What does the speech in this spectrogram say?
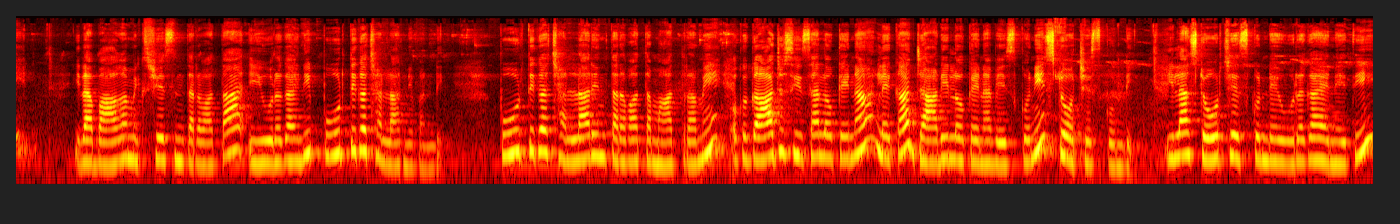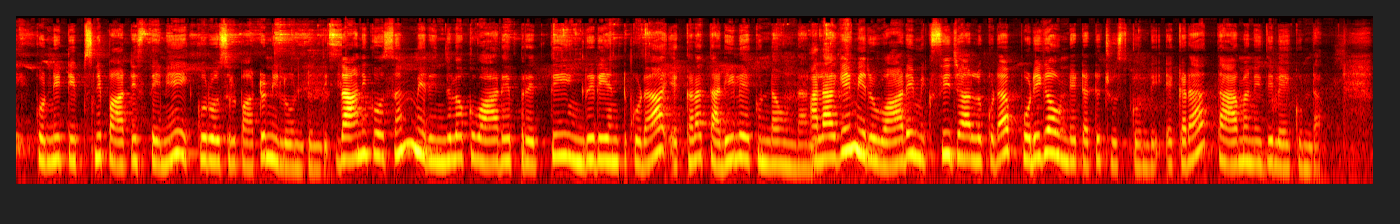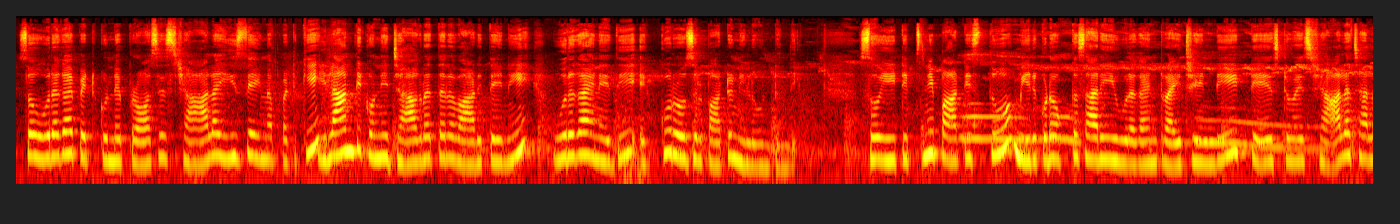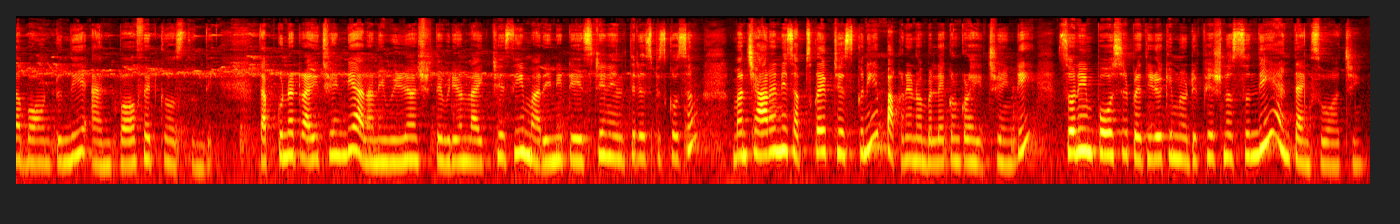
ఇలా బాగా మిక్స్ చేసిన తర్వాత ఈ ఊరగాయని పూర్తిగా చల్లారనివ్వండి. పూర్తిగా చల్లారిన తర్వాత మాత్రమే ఒక గాజు సీసాలోకైనా లేక జాడీలోకైనా వేసుకొని స్టోర్ చేసుకోండి. ఇలా స్టోర్ చేసుకునే ఊరగాయ అనేది కొన్ని టిప్స్ని పాటిస్తేనే ఎక్కువ రోజుల పాటు నిలువ ఉంటుంది. దానికోసం మీరు ఇందులోకి వాడే ప్రతి ఇంగ్రీడియంట్ కూడా ఎక్కడ తడి లేకుండా ఉండాలి. అలాగే మీరు వాడే మిక్సీ జార్లు కూడా పొడిగా ఉండేటట్టు చూసుకోండి. ఎక్కడ తామ అనేది లేకుండా. సో ఊరగాయ పెట్టుకునే ప్రాసెస్ చాలా ఈజీ అయినప్పటికీ ఇలాంటి కొన్ని జాగ్రత్తలు వాడితేనే ఊరగాయ అనేది ఎక్కువ రోజుల పాటు నిలువ ఉంటుంది. సో ఈ టిప్స్ని పాటిస్తూ మీరు కూడా ఒక్కసారి ఈ ఊరగాయని ట్రై చేయండి. టేస్ట్ వైజ్ చాలా చాలా బాగుంటుంది అండ్ పర్ఫెక్ట్గా వస్తుంది. తప్పకుండా ట్రై చేయండి. అలానే వీడియో నచ్చితే వీడియోని లైక్ చేసి మరిన్ని టేస్టీ అండ్ హెల్తీ రెసిపీస్ కోసం మన ఛానల్ని సబ్స్క్రైబ్ చేసుకుని పక్కనే బెల్ ఐకాన్ కూడా హిట్ చేయండి. సో నేను పోస్ట్ ప్రతి వీడియోకి నోటిఫికేషన్ వస్తుంది అండ్ థ్యాంక్స్ ఫర్ వాచింగ్.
